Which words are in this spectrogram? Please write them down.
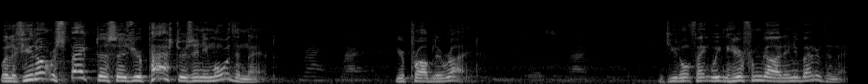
Well, if you don't respect us as your pastors any more than that, you're probably right. You don't think we can hear from God any better than that.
